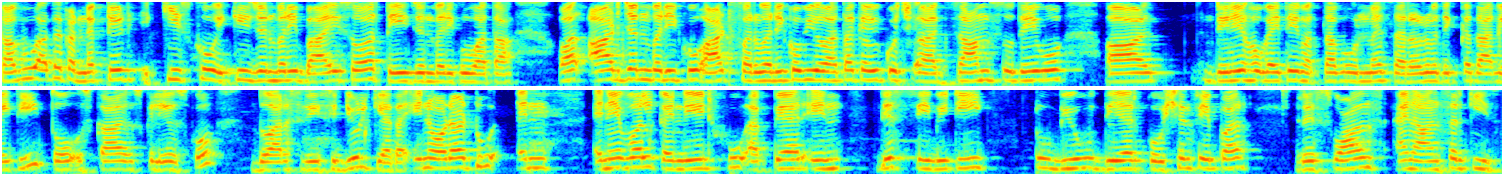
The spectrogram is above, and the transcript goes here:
कब हुआ था? कंडक्टेड 21 को 21 जनवरी 22 और 23 जनवरी को हुआ था। और 8 जनवरी को 8 फरवरी को भी हुआ था, क्योंकि कुछ एग्ज़ाम्स थे वो डिले हो गई थी मतलब उनमें सर्वर में दिक्कत आ गई थी तो उसका, उसके लिए उसको दोबारा से रिशेड्यूल किया था। In order to an enable candidate who appear in this C B T to view their question paper response and answer keys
